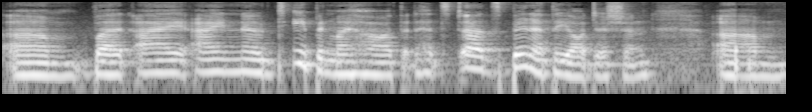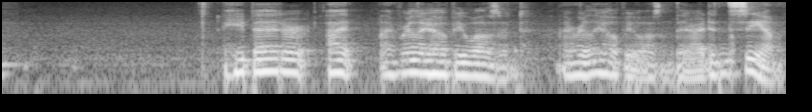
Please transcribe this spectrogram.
Um, but I, I know deep in my heart that had Studs been at the audition, um, he better. I, I really hope he wasn't. I really hope he wasn't there. I didn't see him.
